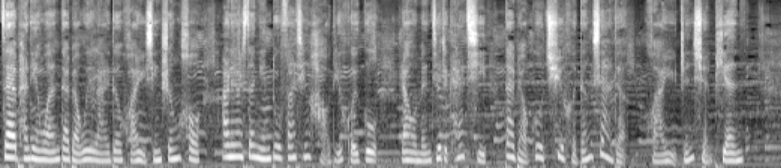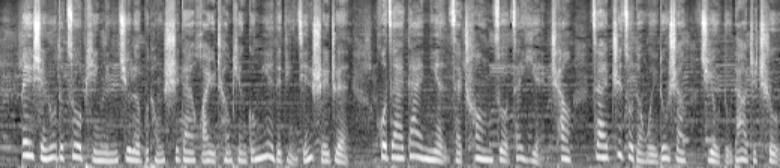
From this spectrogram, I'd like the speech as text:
在盘点完代表未来的华语新生后，二零二三年度发行好碟回顾，让我们接着开启代表过去和当下的华语甄选篇。被选入的作品凝聚了不同时代华语唱片工业的顶尖水准，或在概念、在创作、在演唱、在制作等维度上具有独到之处。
